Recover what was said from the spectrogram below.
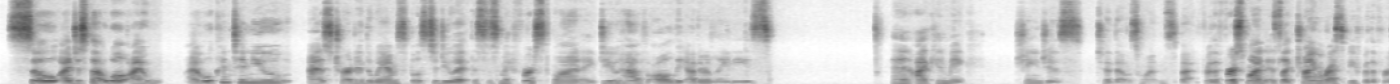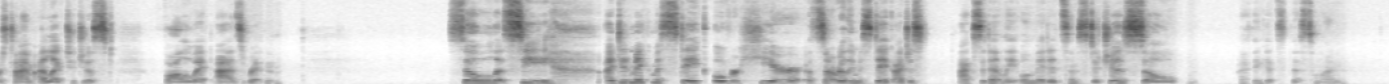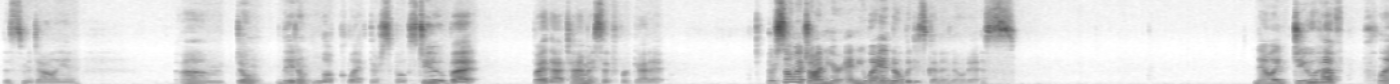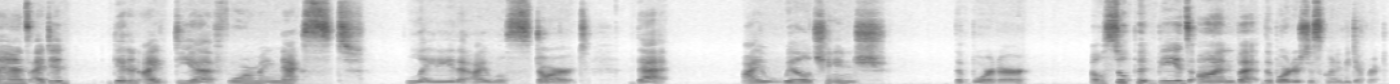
So I just thought, well, I I will continue as charted the way I'm supposed to do it. This is my first one. I do have all the other ladies and I can make changes to those ones. But for the first one, it's like trying a recipe for the first time. I like to just follow it as written. So let's see. I did make a mistake over here. It's not really a mistake. I just accidentally omitted some stitches. So I think it's this one, this medallion um, don't they don't look like they're supposed to but by that time i said forget it there's so much on here anyway and nobody's going to notice now i do have plans i did get an idea for my next lady that i will start that i will change the border i will still put beads on but the border is just going to be different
